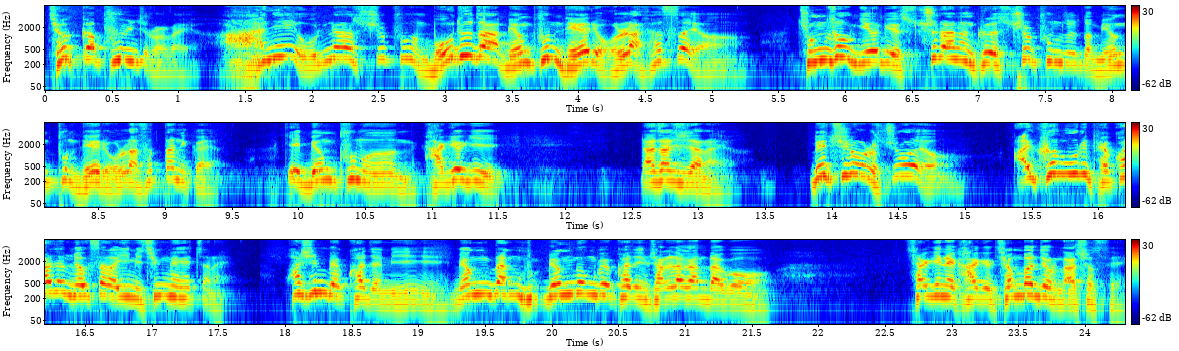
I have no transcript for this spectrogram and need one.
저가 품인 줄 알아요. 아니, 우리나라 수출품은 모두 다 명품 대열이 올라섰어요. 중소기업이 수출하는 그 수출품들도 명품 대열이 올라섰다니까요. 명품은 가격이 낮아지잖아요. 매출액으로 줄어요. 아니, 그건 우리 백화점 역사가 이미 증명했잖아요. 화신백화점이 명당, 명동백화점이 잘 나간다고 자기네 가격 전반적으로 낮췄어요.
